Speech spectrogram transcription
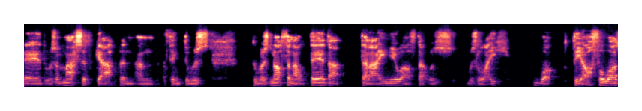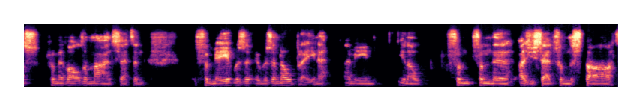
Uh, there was a massive gap, and, and I think there was there was nothing out there that that I knew of that was was like what the offer was from Evolving Mindset, and for me, it was a, it was a no brainer. I mean, you know, from from the as you said from the start,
